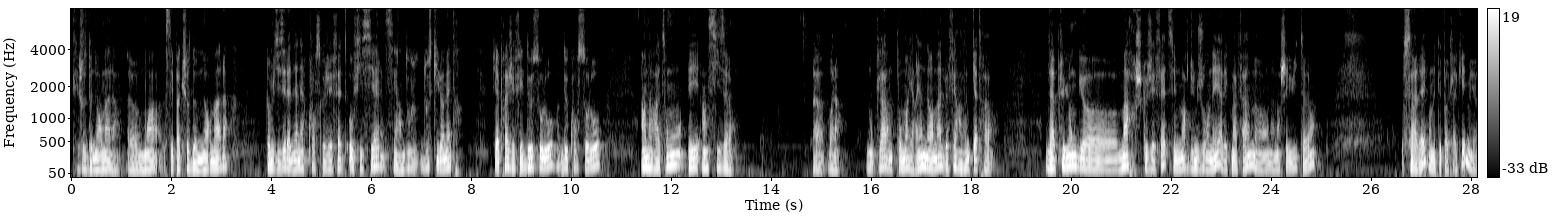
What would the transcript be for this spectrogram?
quelque chose de normal. Euh, moi, c'est pas quelque chose de normal. Comme je disais, la dernière course que j'ai faite officielle, c'est un 12, 12 km. Puis après, j'ai fait deux solos, deux courses solo, un marathon et un 6 heures. Euh, voilà. Donc là, pour moi, il n'y a rien de normal de faire un 24 heures. La plus longue euh, marche que j'ai faite, c'est une marche d'une journée avec ma femme. On a marché 8 heures. Ça allait, on n'était pas claqué, mais euh,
